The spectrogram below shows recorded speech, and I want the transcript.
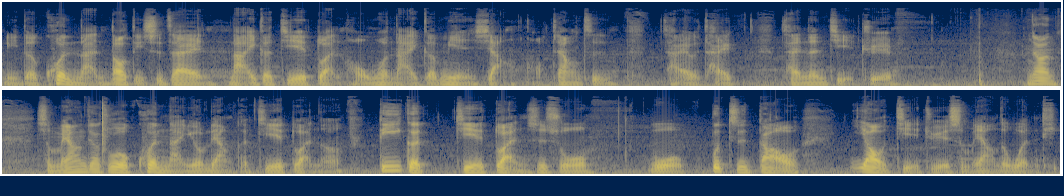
你的困难到底是在哪一个阶段哦，或哪一个面向哦，这样子才才才能解决。那什么样叫做困难？有两个阶段呢？第一个阶段是说我不知道。要解决什么样的问题？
